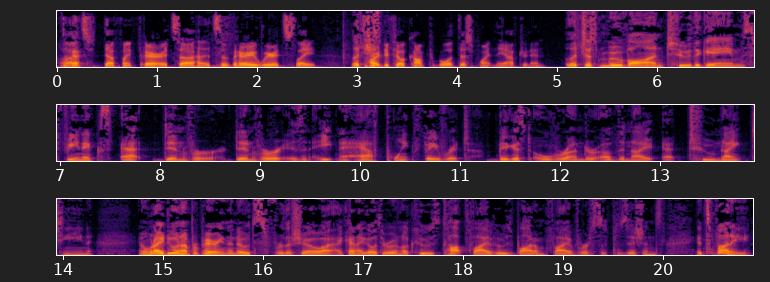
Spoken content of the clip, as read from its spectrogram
Okay. No, that's definitely fair. It's a, it's a very weird slate. Let's hard just, to feel comfortable at this point in the afternoon. Let's just move on to the games. Phoenix at Denver. Denver is an eight and a half point favorite. Biggest over under of the night at 219. And what I do when I'm preparing the notes for the show, I, I kind of go through and look who's top five, who's bottom five versus positions. It's funny.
